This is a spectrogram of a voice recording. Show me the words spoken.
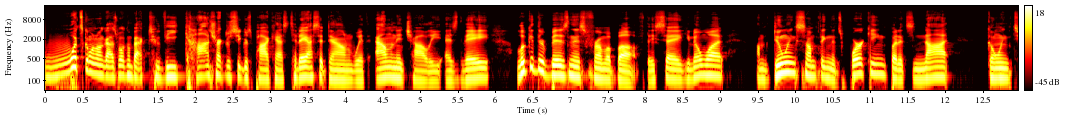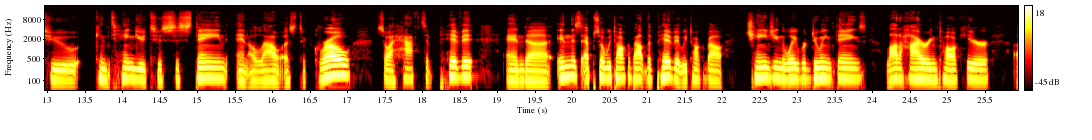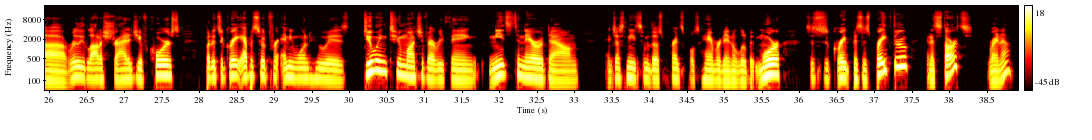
What's going on, guys? Welcome back to the Contractor Secrets Podcast. Today, I sit down with Alan and Charlie as they look at their business from above. They say, you know what? I'm doing something that's working, but it's not going to continue to sustain and allow us to grow. So I have to pivot. And uh, in this episode, we talk about the pivot. We talk about changing the way we're doing things, a lot of hiring talk here, uh, really a lot of strategy, of course but it's a great episode for anyone who is doing too much of everything, needs to narrow down, and just needs some of those principles hammered in a little bit more. So, this is a great business breakthrough, and it starts right now.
